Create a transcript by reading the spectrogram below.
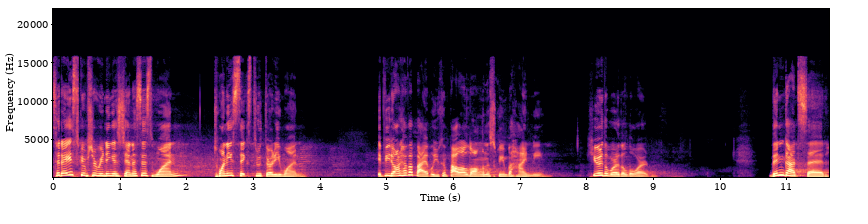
Today's scripture reading is Genesis 1 26 through 31. If you don't have a Bible, you can follow along on the screen behind me. Hear the word of the Lord. Then God said,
